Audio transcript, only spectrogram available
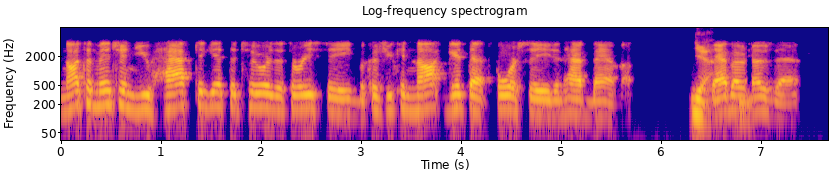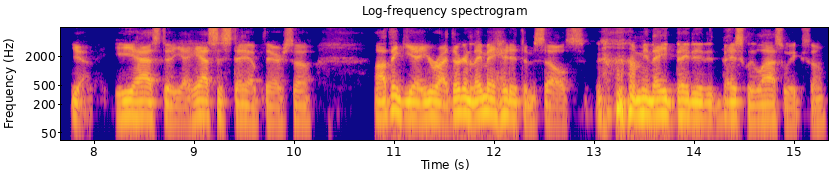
Not to mention, you have to get the two or the three seed because you cannot get that four seed and have Bama. Yeah, Dabo knows that. Yeah, he has to. Yeah, he has to stay up there. So I think yeah, you're right. They're gonna they may hit it themselves. I mean, they they did it basically last week. So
